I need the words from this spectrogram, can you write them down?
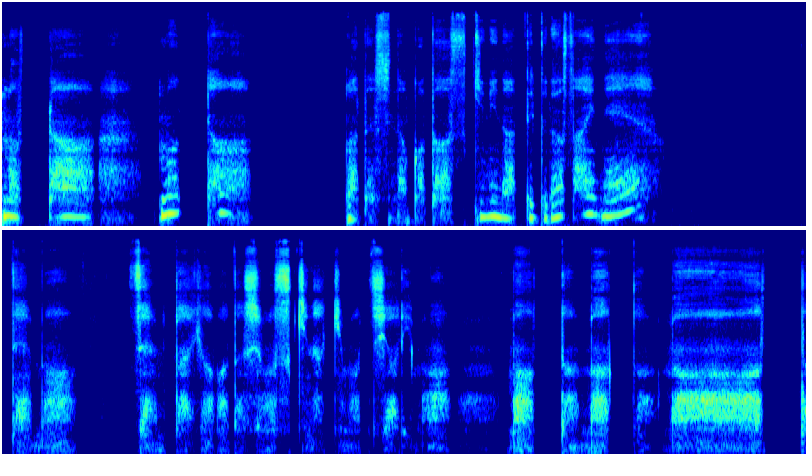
もっと、もっと、私のことを好きになってくださいね。でも、先輩が私を好きな気持ちよりも、もっともっともっと、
